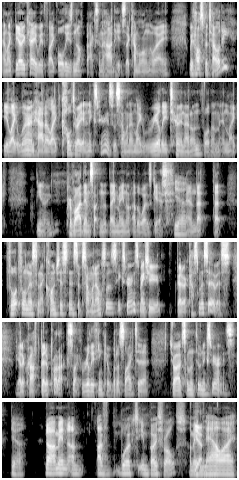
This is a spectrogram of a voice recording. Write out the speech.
and like be okay with like all these knockbacks and hard hits that come along the way. With hospitality, you like learn how to like cultivate an experience with someone and like really turn that on for them and like, you know, provide them something that they may not otherwise get. Yeah. And that, that thoughtfulness and that consciousness of someone else's experience makes you better at customer service, be able to craft better products, like really think of what it's like to drive someone through an experience. yeah, no, I mean, um, I've worked in both roles. I mean, Yeah. now I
